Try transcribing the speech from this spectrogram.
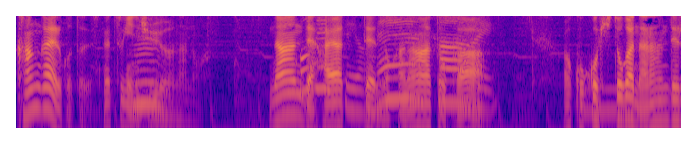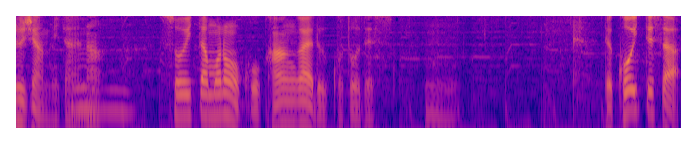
考えることですね。次に重要なのは、なんで流行ってるのかなとか、はい。あここ人が並んでるじゃんみたいな、うん。そういったものをこう考えることです、うん、でこう言ってさ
